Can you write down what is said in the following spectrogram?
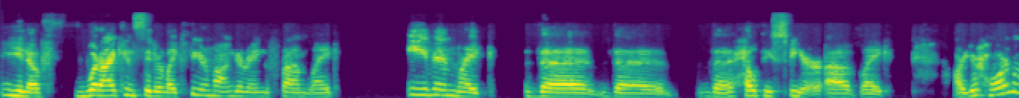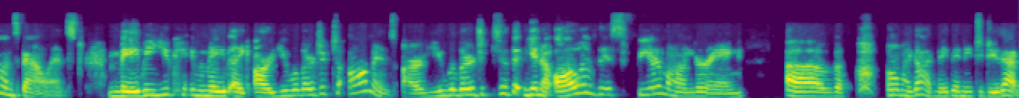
you know, what I consider like fear mongering from like even like the, the, the healthy sphere of like are your hormones balanced? Maybe mm-hmm. you can maybe like are you allergic to almonds? Are you allergic to the you know all of this fear mongering of oh my god maybe i need to do that.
